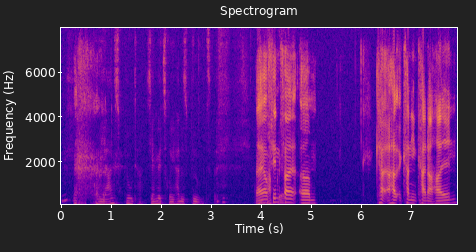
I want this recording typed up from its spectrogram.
Royales Blut. Sie haben jetzt royales Blut. Naja, auf jeden Upgrade. Fall ähm, kann, kann ihn keiner heilen.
